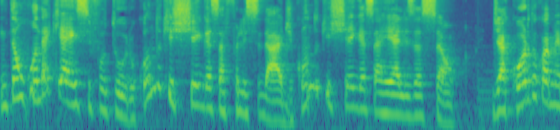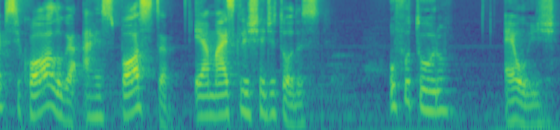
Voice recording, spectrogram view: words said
Então, quando é que é esse futuro? Quando que chega essa felicidade? Quando que chega essa realização? De acordo com a minha psicóloga, a resposta é a mais clichê de todas. O futuro é hoje.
